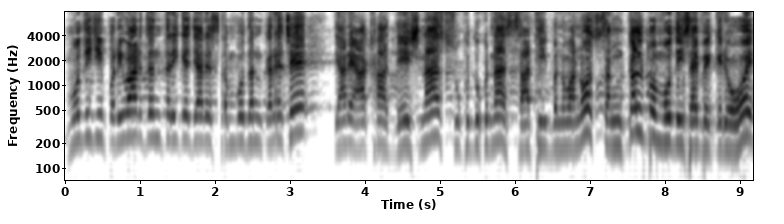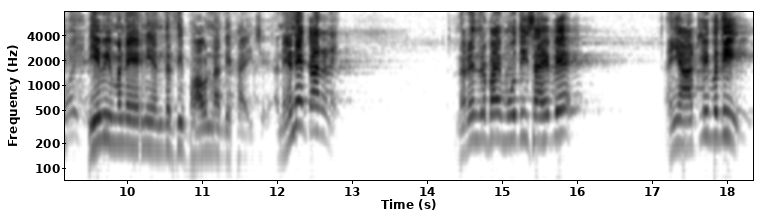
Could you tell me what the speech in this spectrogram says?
મોદીજી પરિવારજન તરીકે જ્યારે સંબોધન કરે છે, ત્યારે આખા દેશના સુખ દુઃખના સાથી બનવાનો સંકલ્પ મોદી સાહેબે કર્યો હોય, એવી મને એની અંદરથી ભાવના દેખાય છે. અને એને કારણે નરેન્દ્રભાઈ મોદી સાહેબે અહીંયા આટલી બધી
